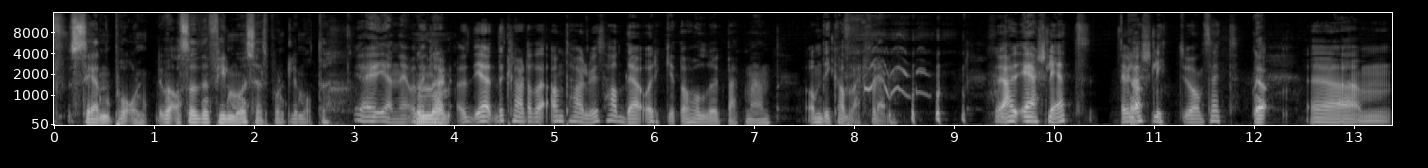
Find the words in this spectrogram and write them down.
Se den på ordentlig Altså, den film må jo ses på ordentlig måte. Jeg er enig. Og det er, klart, ja, det er klart at antageligvis hadde jeg orket å holde ut Batman om det ikke hadde vært for dem. jeg, jeg slet. Jeg ville Ja. ha slitt uansett. Ja. Um,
